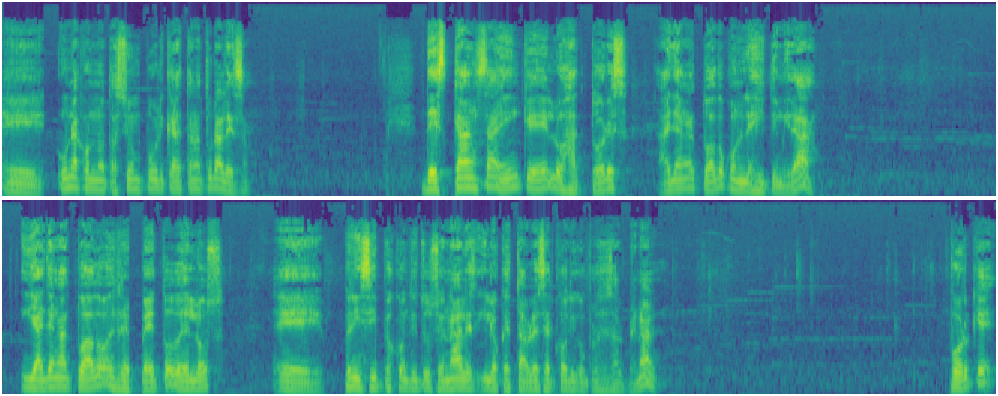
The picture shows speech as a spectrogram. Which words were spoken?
eh, una connotación pública de esta naturaleza, descansa en que los actores hayan actuado con legitimidad y hayan actuado en respeto de los eh, principios constitucionales y lo que establece el Código Procesal Penal. Porque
